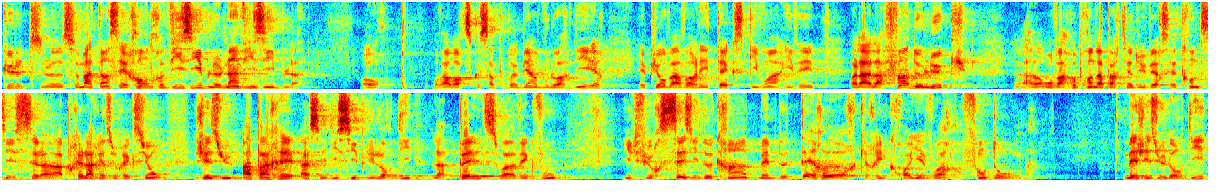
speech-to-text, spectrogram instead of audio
culte ce matin, c'est rendre visible l'invisible. Or, on va voir ce que ça pourrait bien vouloir dire, et puis on va voir les textes qui vont arriver. Voilà, la fin de Luc, euh, on va reprendre à partir du verset 36, c'est après la résurrection, Jésus apparaît à ses disciples, il leur dit, la paix soit avec vous. Ils furent saisis de crainte, même de terreur, car ils croyaient voir un fantôme. Mais Jésus leur dit,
